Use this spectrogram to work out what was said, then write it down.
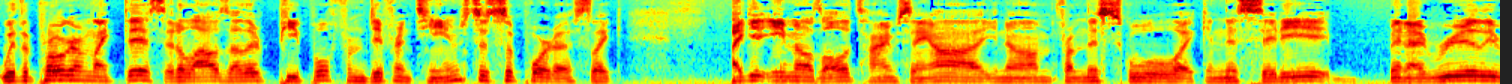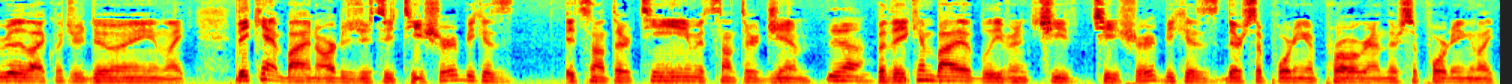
with a program like this, it allows other people from different teams to support us. Like, I get emails all the time saying, "Ah, you know, I'm from this school, like in this city, and I really, really like what you're doing." And like, they can't buy an Art of Jiu-Jitsu T-shirt because it's not their team, it's not their gym. Yeah. But they can buy a Believe and Achieve T-shirt because they're supporting a program. They're supporting like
